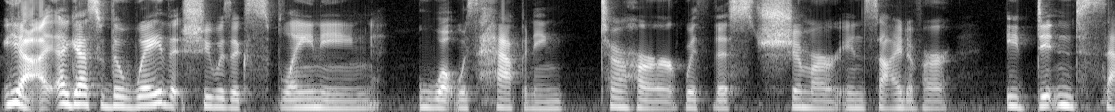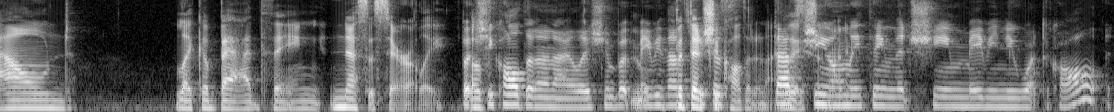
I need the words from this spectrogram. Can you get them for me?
Yeah. I, I guess the way that she was explaining what was happening to her with this shimmer inside of her, it didn't sound like a bad thing necessarily. But she called it annihilation. But maybe that's But then she called it annihilation. That's the right. only thing that she maybe knew what to call it.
